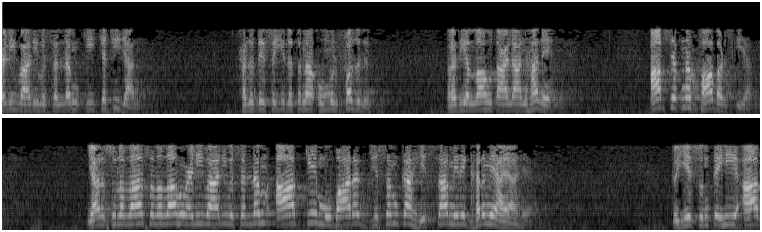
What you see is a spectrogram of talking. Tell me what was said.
علیہ وآلہ وسلم کی چچی جان، حضرت سیدتنا ام الفضل رضی اللہ تعالی عنہ نے آپ سے اپنا خواب عرض کیا۔ یا رسول اللہ صلی اللہ علیہ وآلہ وسلم، آپ کے مبارک جسم کا حصہ میرے گھر میں آیا ہے۔ تو یہ سنتے ہی آپ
